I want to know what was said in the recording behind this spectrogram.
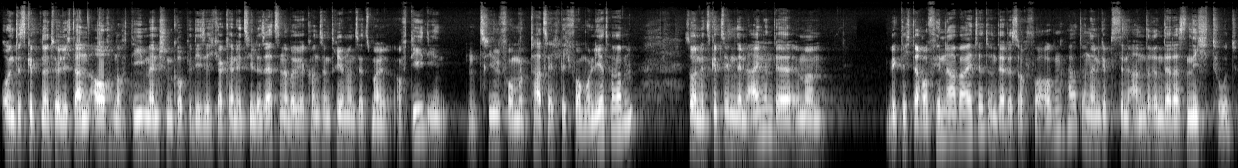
und es gibt natürlich dann auch noch die Menschengruppe, die sich gar keine Ziele setzen, aber wir konzentrieren uns jetzt mal auf die, die ein Ziel formu tatsächlich formuliert haben. So, und jetzt gibt es eben den einen, der immer wirklich darauf hinarbeitet und der das auch vor Augen hat. Und dann gibt es den anderen, der das nicht tut.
